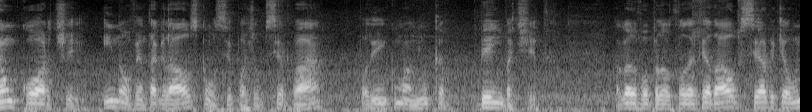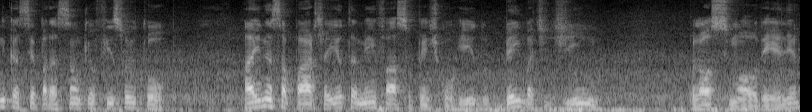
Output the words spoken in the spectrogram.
É um corte em 90 graus, como você pode observar, porém com uma nuca bem batida. Agora vou para a outra lateral, observe que a única separação que eu fiz foi o topo. Aí nessa parte aí eu também faço o pente corrido, bem batidinho, próximo à orelha.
